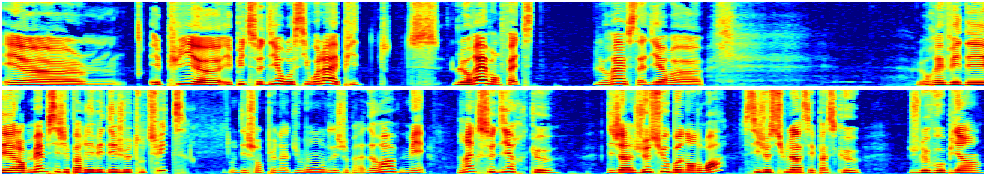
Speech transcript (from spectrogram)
Et, euh, et, puis, euh, et puis de se dire aussi, voilà, et puis le rêve en fait, le rêve, c'est-à-dire euh, le rêver des. Alors même si j'ai pas rêvé des jeux tout de suite, ou des championnats du monde, des championnats d'Europe, mais rien que se dire que déjà je suis au bon endroit. Si je suis là, c'est parce que je le vaux bien,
